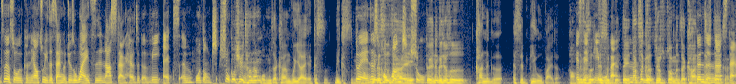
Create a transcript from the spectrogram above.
这个时候可能要注意这三个，就是外资、Nasdaq 还有这个 VXN 波动指数。过去常常我们在看 VIX、VIX，对，那是恐慌指数。对，那个就是看那个 S M P 五百的。好，S M P 五百。对，那这个就是专门在看跟着 Nasdaq。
